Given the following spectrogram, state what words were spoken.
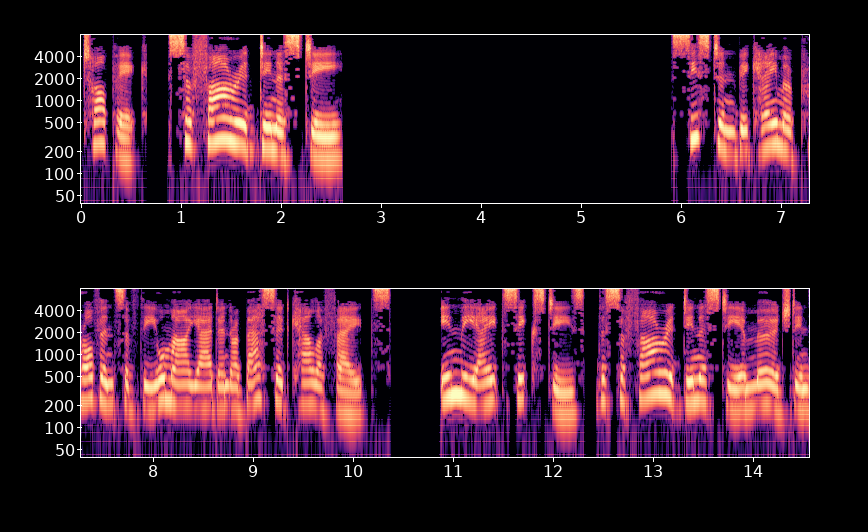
Topic: Saffarid dynasty. Sistan became a province of the Umayyad and Abbasid caliphates. In the 860s, the Saffarid dynasty emerged in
